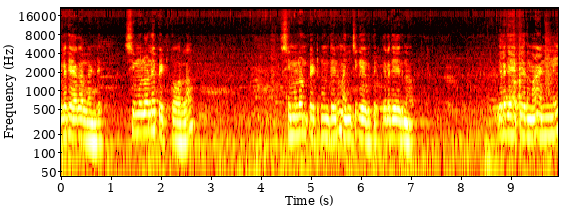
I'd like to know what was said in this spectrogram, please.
ఇలా వేగాలండి సిమ్లోనే పెట్టుకోవాలా? సిమ్లోనే పెట్టుకుంటేనే మంచిగా ఎగుతాయి ఇలాగ వేగిన ఇలాగ వేపేదమ్మా అన్నీ?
